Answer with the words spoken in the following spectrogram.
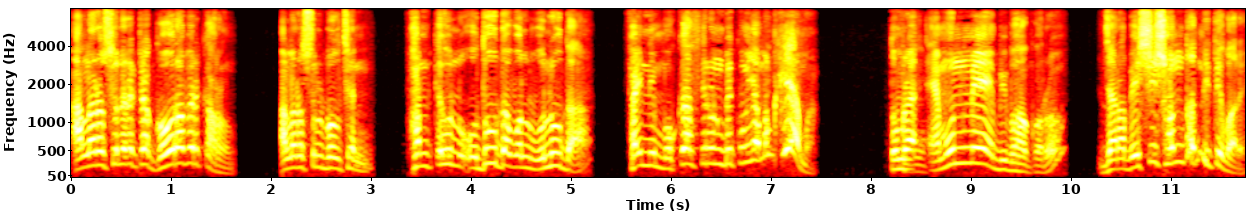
আল্লাহ রসুলের একটা গৌরবের কারণ। আল্লাহ রসুল বলছেন ফানকেহুল উদুদা বল উলুদা ফাইনি মোকাফিরুন বেকুম আমার খেয়ামা তোমরা এমন মেয়ে বিবাহ করো যারা বেশি সন্তান দিতে পারে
